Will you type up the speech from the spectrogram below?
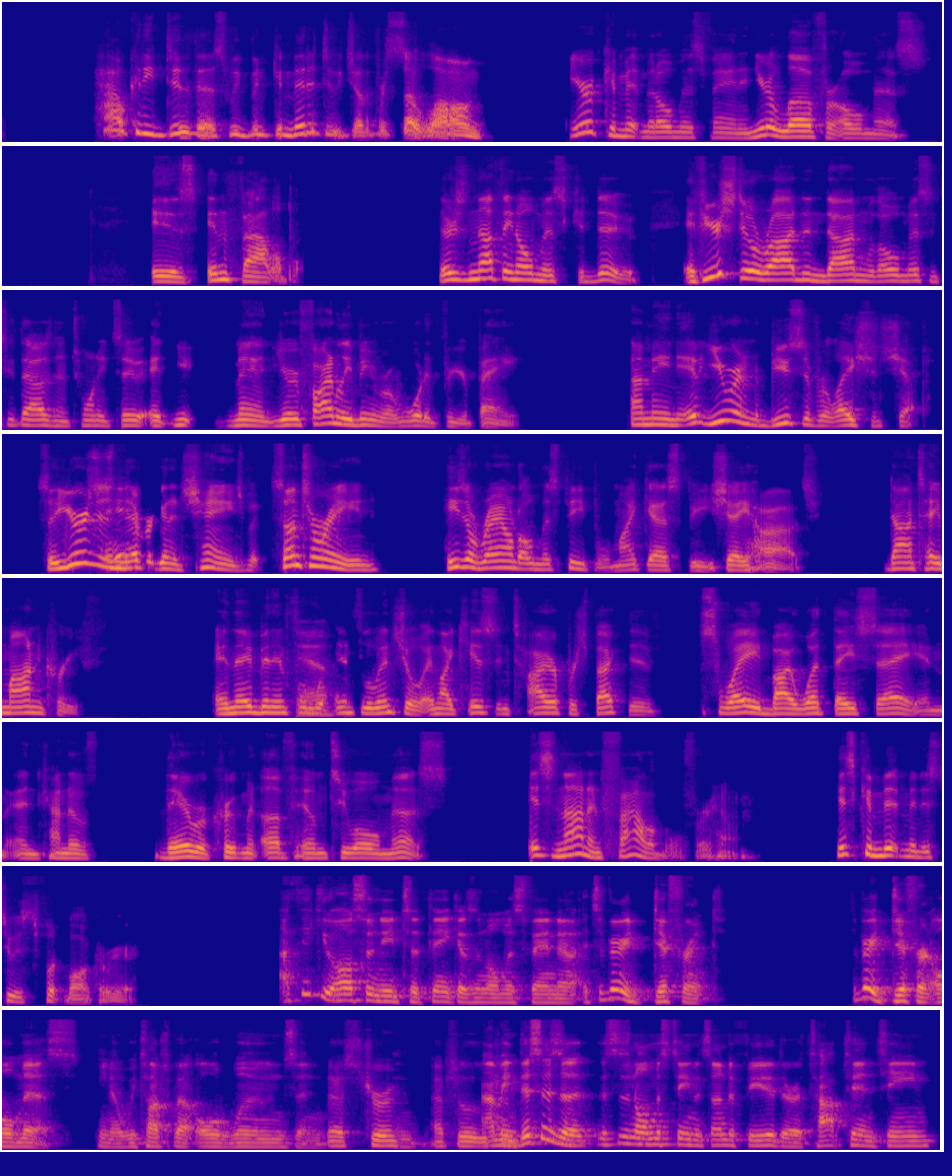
How could he do this? We've been committed to each other for so long. Your commitment, Ole Miss fan, and your love for Ole Miss is infallible. There's nothing Ole Miss could do. If you're still riding and dying with Ole Miss in 2022, it, you, man, you're finally being rewarded for your pain. I mean, it, you were in an abusive relationship, so yours is never going to change. But Suntarine, he's around Ole Miss people, Mike Espy, Shay Hodge, Donte Moncrief, and they've been influ- yeah. influential. And like his entire perspective swayed by what they say and and kind of their recruitment of him to Ole Miss. It's not infallible for him. His commitment is to his football career. I think you also need to think as an Ole Miss fan now, it's a very different, it's a very different Ole Miss. You know, we talked about old wounds and that's true. And, Absolutely. I true. mean, this is a this is an Ole Miss team that's undefeated. They're a top 10 team.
